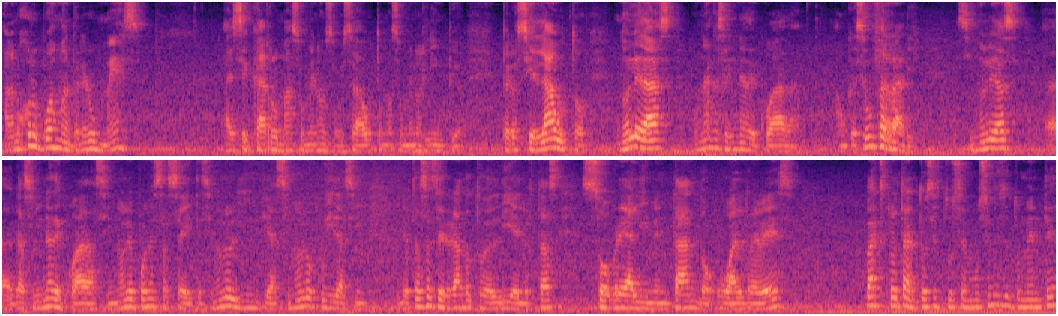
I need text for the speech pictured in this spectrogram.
A lo mejor lo puedes mantener un mes, a ese carro más o menos, o sea, auto más o menos limpio. Pero si el auto no le das una gasolina adecuada, aunque sea un Ferrari, si no le das uh, gasolina adecuada, si no le pones aceite, si no lo limpias, si no lo cuidas, si lo estás acelerando todo el día y lo estás sobrealimentando o al revés, va a explotar. Entonces tus emociones de tu mente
